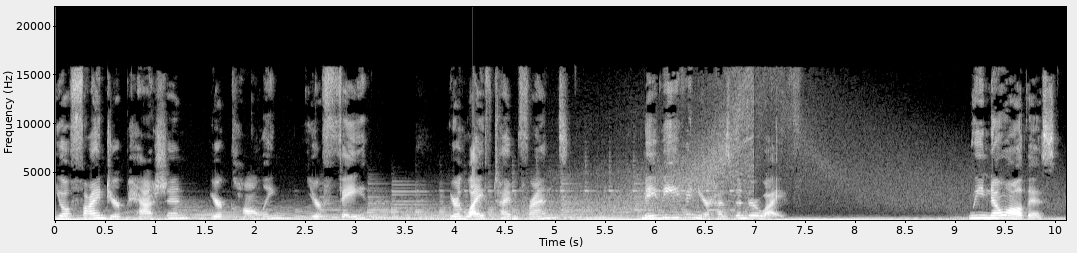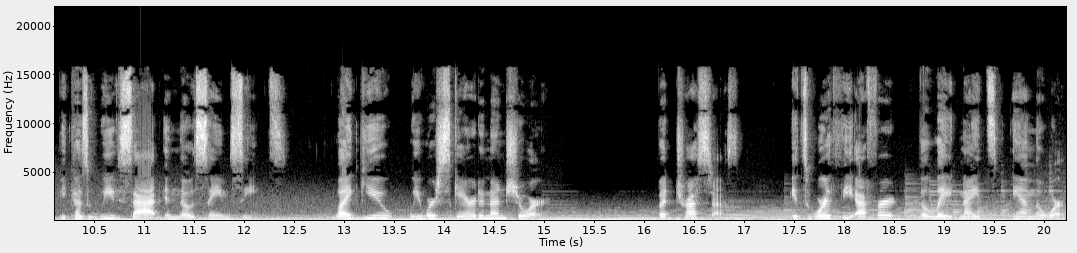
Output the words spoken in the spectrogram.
You'll find your passion, your calling, your faith, your lifetime friends, maybe even your husband or wife. We know all this because we've sat in those same seats. Like you, we were scared and unsure. But trust us, it's worth the effort, the late nights, and the work.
